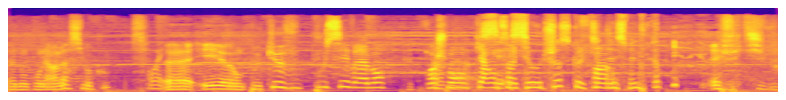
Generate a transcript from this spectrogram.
Euh, donc on les remercie beaucoup Ouais. Euh, et euh, on peut que vous pousser vraiment franchement Ah bah, 45 c'est- C'est autre chose que le titre de la semaine dernière. effectivement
